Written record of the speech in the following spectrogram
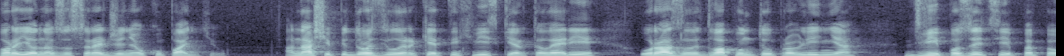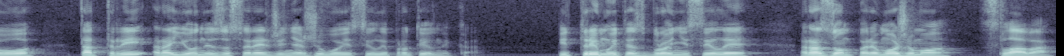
по районах зосередження окупантів. А наші підрозділи ракетних військ і артилерії уразили два пункти управління, дві позиції ППО та три райони зосередження живої сили противника. Підтримуйте Збройні Сили. Разом переможемо. Слава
